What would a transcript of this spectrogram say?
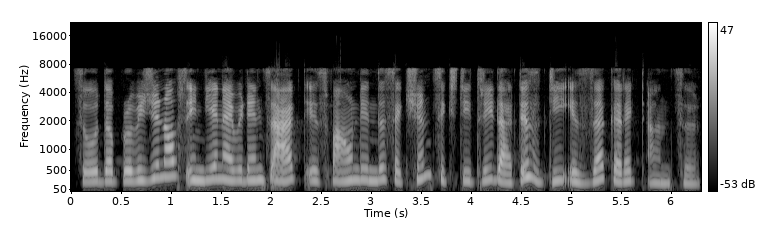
So the provision of Indian Evidence Act is found in the Section 63 that is D is the correct answer.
